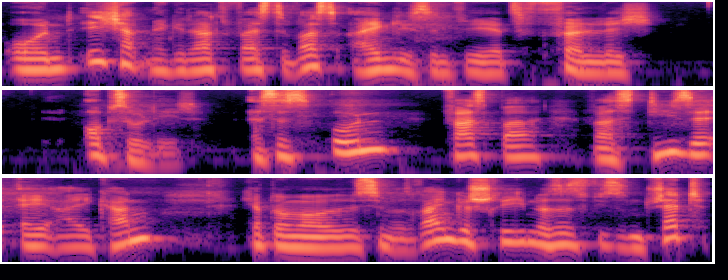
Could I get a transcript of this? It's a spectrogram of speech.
Und ich habe mir gedacht, weißt du was, eigentlich sind wir jetzt völlig obsolet. Es ist unfassbar, was diese AI kann. Ich habe da mal ein bisschen was reingeschrieben. Das ist wie so ein Chat.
